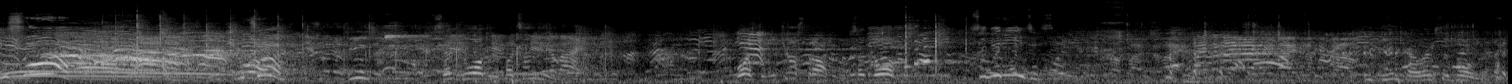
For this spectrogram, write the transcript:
Ну що? Нічого. Бій. Все добре, пацани. Костя, нічого страшного, все добре. Соберитесь. І дірка, але все добре.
